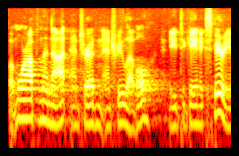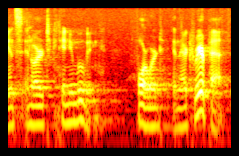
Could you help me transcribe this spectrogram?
but more often than not enter at an entry level and need to gain experience in order to continue moving forward in their career path.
